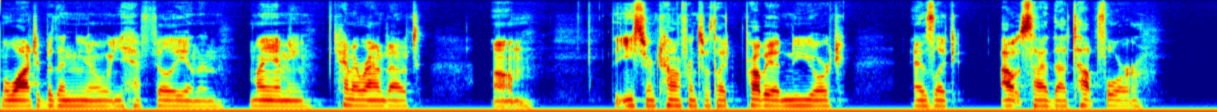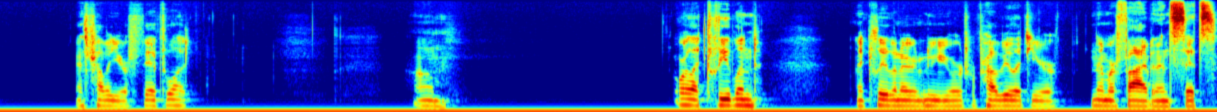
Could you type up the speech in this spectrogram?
Milwaukee, but then you know you have Philly and then Miami, kind of round out um, the Eastern Conference with like probably a New York as like outside that top four. That's probably your fifth what um, or like Cleveland, like Cleveland or New York will probably like your number five, and then sits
